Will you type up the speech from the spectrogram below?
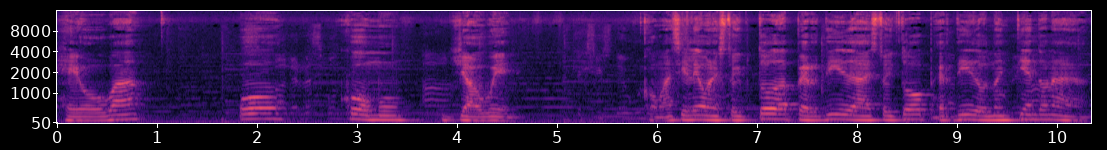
Jehová o como Yahweh. ¿Cómo así, León? Estoy toda perdida, estoy todo perdido, no entiendo nada.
